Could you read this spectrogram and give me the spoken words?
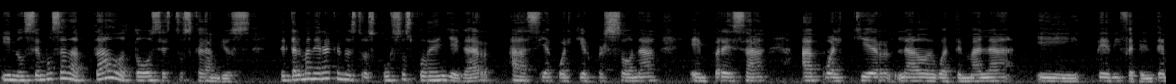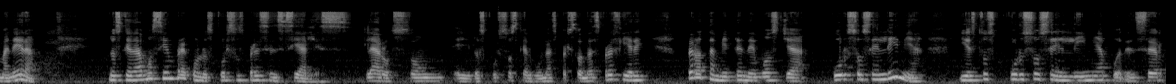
y nos hemos adaptado a todos estos cambios, de tal manera que nuestros cursos pueden llegar hacia cualquier persona, empresa, a cualquier lado de Guatemala y de diferente manera. Nos quedamos siempre con los cursos presenciales. Claro, son eh, los cursos que algunas personas prefieren, pero también tenemos ya cursos en línea. Y estos cursos en línea pueden ser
